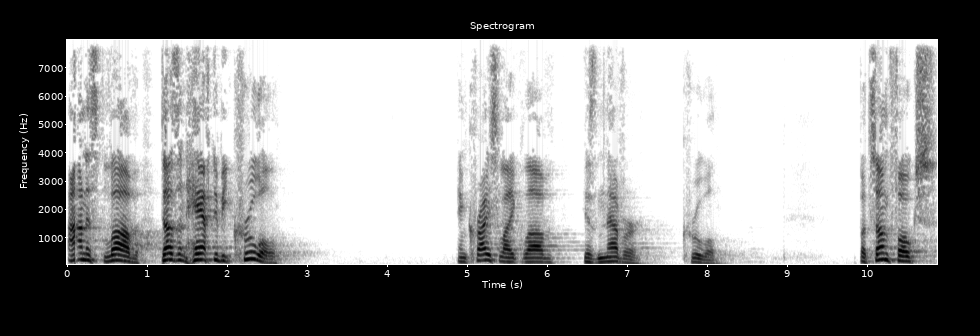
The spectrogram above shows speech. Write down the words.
Honest love doesn't have to be cruel. And Christ like love is never cruel. But some folks,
